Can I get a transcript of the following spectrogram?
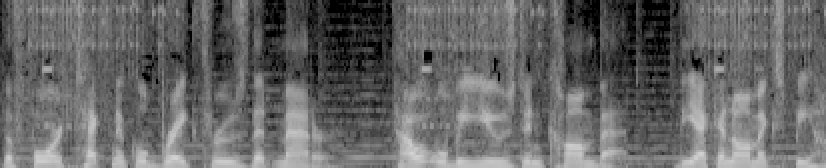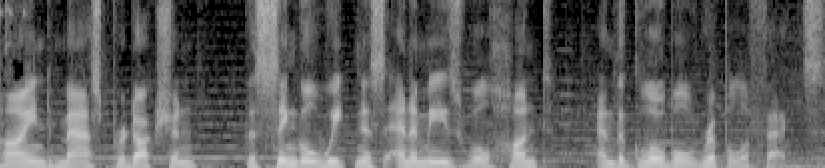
the four technical breakthroughs that matter, how it will be used in combat, the economics behind mass production, the single weakness enemies will hunt, and the global ripple effects.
